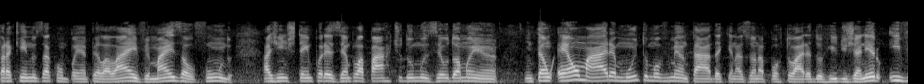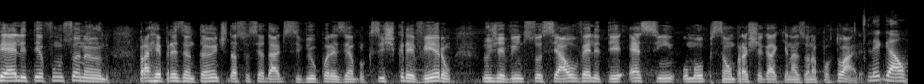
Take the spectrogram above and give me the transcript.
para quem nos acompanha pela live, mais ao fundo, a gente tem, por exemplo, a parte do Museu do Amanhã. Então, é uma área muito movimentada aqui na zona portuária do Rio de Janeiro e VLT funcionando. Para representantes da sociedade civil, por exemplo, que se inscreveram no G20 Social, o VLT é sim uma opção para chegar aqui na zona portuária. Legal.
